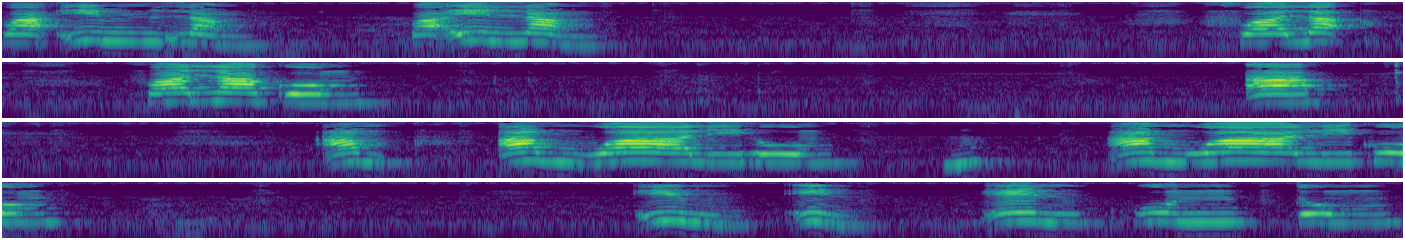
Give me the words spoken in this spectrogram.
فإن لم فإن لم فلا فلكم أم أموالهم أموالكم إن إن إن كنتم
